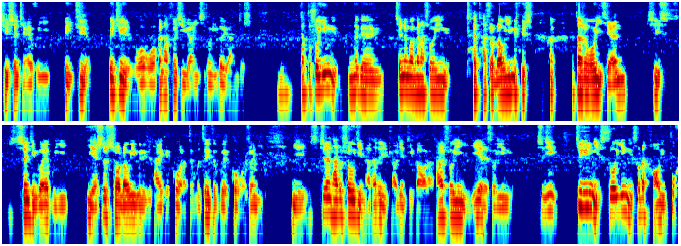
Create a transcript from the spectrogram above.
去申请 F 一被拒了，被拒。我我跟他分析原因，其中一个原因就是，他不说英语，那个签证官跟他说英语。他他说 No English，他说我以前去申请过 F 一，也是说 No English，他也给过了，怎么这次不给过？我说你你既然他都收紧了，他对你条件提高了，他说英语你也得说英语。至于至于你说英语说的好与不好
